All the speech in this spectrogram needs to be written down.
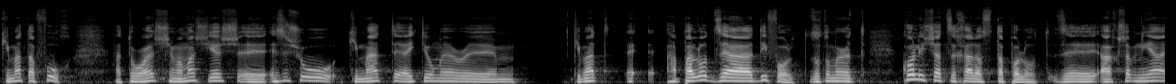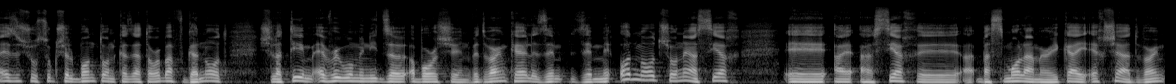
כמעט הפוך. אתה רואה שממש יש אה, איזשהו, כמעט, הייתי אומר, כמעט, הפלות זה הדיפולט. זאת אומרת, כל אישה צריכה לעשות הפלות. זה עכשיו נהיה איזשהו סוג של בונטון כזה, אתה רואה בהפגנות, שלטים, every woman needs a abortion, ודברים כאלה, זה, זה מאוד מאוד שונה, השיח, אה, השיח אה, בשמאל האמריקאי, איך שהדברים,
